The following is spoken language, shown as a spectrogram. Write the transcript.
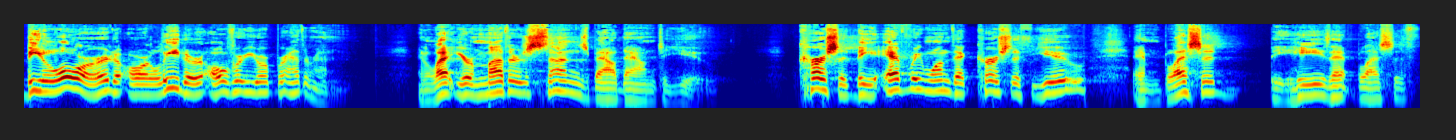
Be Lord or leader over your brethren, and let your mother's sons bow down to you. Cursed be everyone that curseth you, and blessed be he that blesseth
